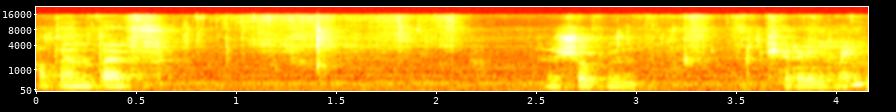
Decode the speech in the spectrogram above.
غادي نضيف الجبن الكريمي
